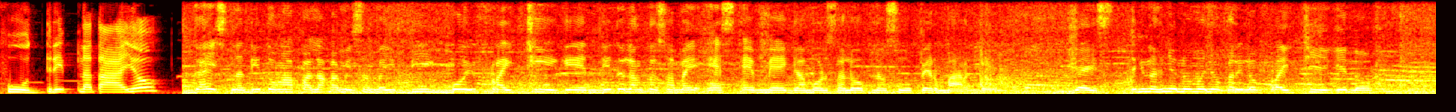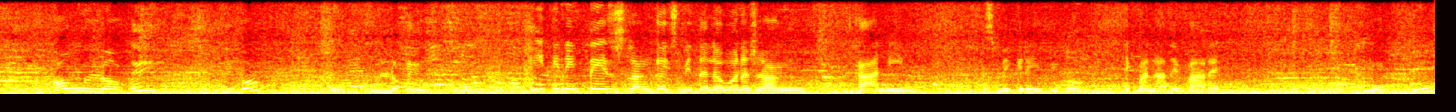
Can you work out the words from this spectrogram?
food trip na tayo. Guys, nandito nga pala kami sa may Big Boy Fried Chicken. Dito lang to sa may SM Mega Mall sa loob ng supermarket. Guys, tingnan nyo naman yung kanilang fried chicken, oh. Ang laki, di ba? Oh, ang laki, oh. 89 pesos lang, guys. May dalawa na siyang kanin. Tapos may gravy ko. Tikman natin, pare. Mo? Hmm?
